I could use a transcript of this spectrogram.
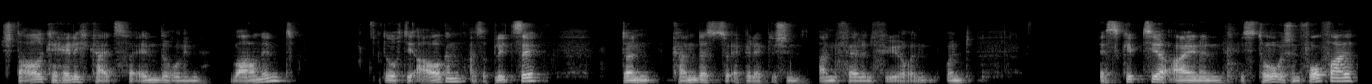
starke Helligkeitsveränderungen wahrnimmt durch die Augen, also Blitze, dann kann das zu epileptischen Anfällen führen. Und es gibt hier einen historischen Vorfall,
